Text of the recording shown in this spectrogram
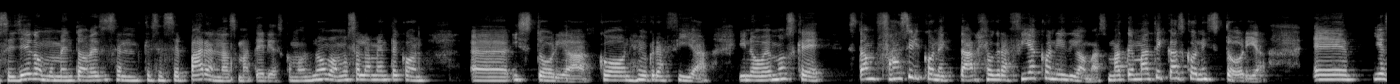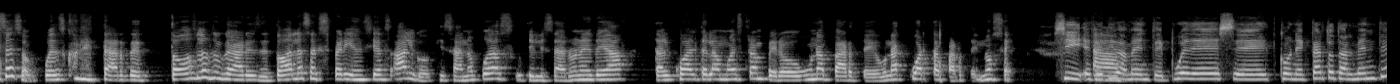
se llega un momento a veces en el que se separan las materias, como no, vamos solamente con uh, historia, con geografía, y no vemos que es tan fácil conectar geografía con idiomas, matemáticas con historia. Eh, y es eso, puedes conectar de todos los lugares, de todas las experiencias, algo. Quizá no puedas utilizar una idea tal cual te la muestran, pero una parte, una cuarta parte, no sé. Sí, efectivamente, ah. puedes eh, conectar totalmente.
